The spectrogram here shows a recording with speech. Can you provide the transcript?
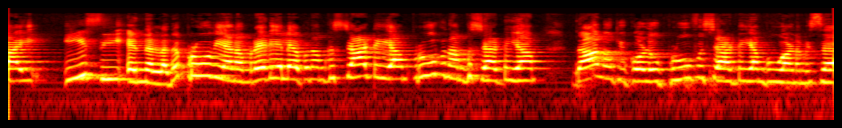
by E C എന്നുള്ളത് പ്രൂവ് ചെയ്യണം. റെഡി അല്ലേ? അപ്പൊ നമുക്ക് സ്റ്റാർട്ട് ചെയ്യാം. പ്രൂഫ് നമുക്ക് സ്റ്റാർട്ട് ചെയ്യാം. ദാ നോക്കിക്കോളൂ. പ്രൂഫ് സ്റ്റാർട്ട് ചെയ്യാൻ പോവാണ് മിസ്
